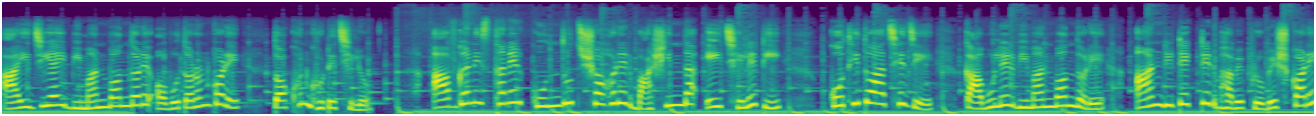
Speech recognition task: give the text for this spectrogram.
আইজিআই বিমানবন্দরে অবতরণ করে, তখন ঘটেছিল। আফগানিস্তানের কুন্দুত শহরের বাসিন্দা এই ছেলেটি কথিত আছে যে, কাবুলের বিমানবন্দরে আনডিটেক্টেডভাবে প্রবেশ করে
